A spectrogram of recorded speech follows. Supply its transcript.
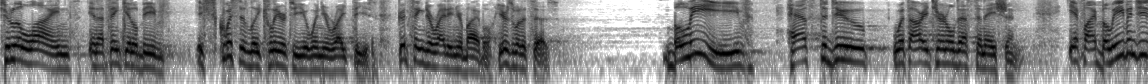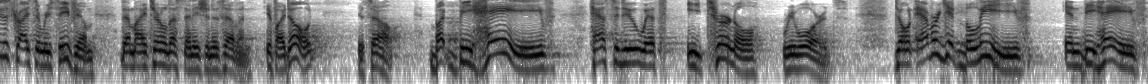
two little lines, and I think it'll be exquisitely clear to you when you write these. Good thing to write in your Bible. Here's what it says. Believe has to do with our eternal destination. If I believe in Jesus Christ and receive Him, then my eternal destination is heaven. If I don't, it's hell. But behave has to do with eternal rewards. Don't ever get believe and behave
